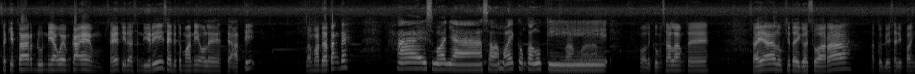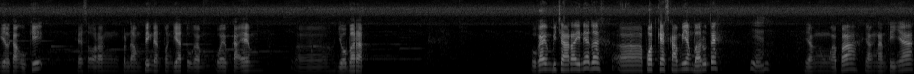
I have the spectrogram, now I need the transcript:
sekitar dunia UMKM. Saya tidak sendiri, saya ditemani oleh Teh Ati. Selamat datang Teh. Hai semuanya, Assalamualaikum Kang Uki. Selamat. Waalaikumsalam Teh. Saya Lukcita Iga Suara atau biasa dipanggil Kang Uki. Saya seorang pendamping dan penggiat UMKM eh, Jawa Barat. UKM Bicara ini adalah eh, podcast kami yang baru Teh. Ya. Yang apa? Yang nantinya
